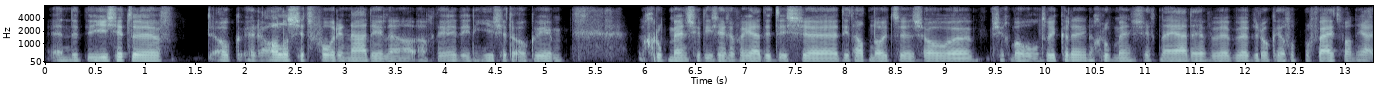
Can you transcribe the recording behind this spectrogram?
en dit, hier zitten ook, alles zit voor- en nadelen achter. En hier zitten ook weer een groep mensen die zeggen van ja, dit, is, eh, dit had nooit eh, zo eh, zich mogen ontwikkelen. En een groep mensen zegt, nou ja, daar hebben we, we hebben er ook heel veel profijt van. Ja,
